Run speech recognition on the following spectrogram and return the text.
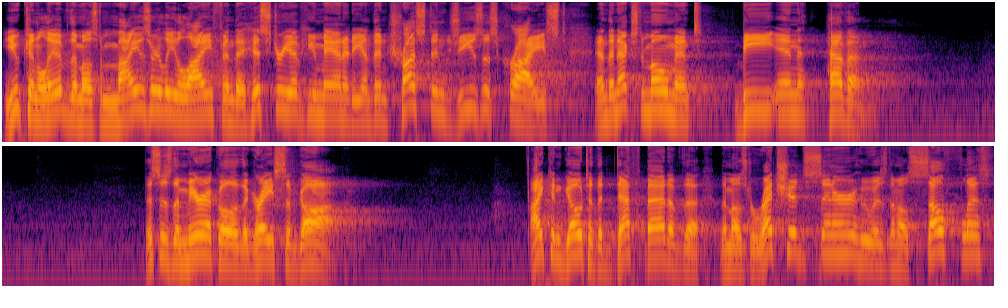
You can live the most miserly life in the history of humanity and then trust in Jesus Christ and the next moment be in heaven. This is the miracle of the grace of God. I can go to the deathbed of the, the most wretched sinner who is the most selfless,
